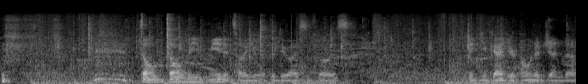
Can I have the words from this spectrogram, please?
don't, don't leave me to tell you what to do, I suppose I think you got your own agenda.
